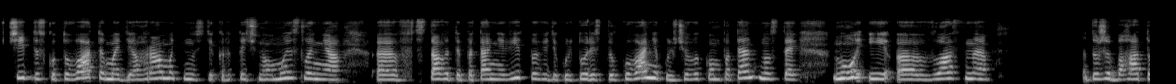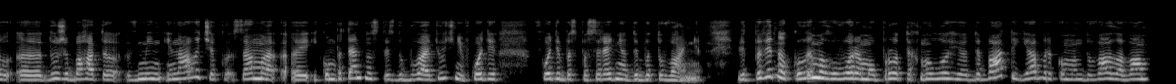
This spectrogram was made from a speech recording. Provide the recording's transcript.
Вчить дискутувати, медіаграмотності, критичного мислення, е, ставити питання відповіді, культурі спілкування, ключових компетентностей. Ну і, е, власне, Дуже багато, е, дуже багато вмінь і навичок саме е, і компетентності здобувають учні в ході, в ході безпосереднього дебатування. Відповідно, коли ми говоримо про технологію дебати, я б рекомендувала вам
